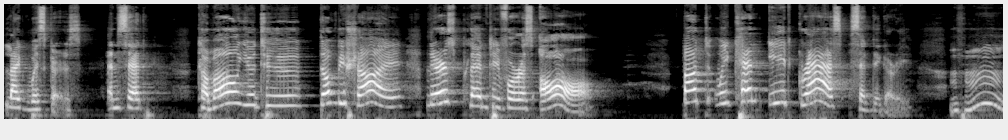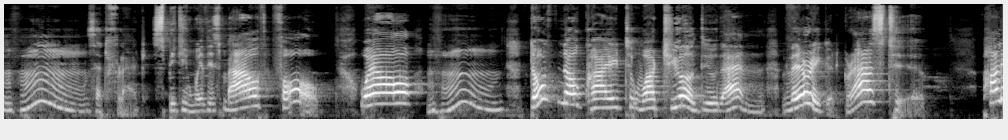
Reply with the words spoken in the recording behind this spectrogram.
like whiskers, and said, Come on, you two, don't be shy. There's plenty for us all. But we can't eat grass, said Diggory. Hmm, hmm, said Fledge, speaking with his mouth full. Well, hmm, don't know quite what you'll do then. Very good grass, too. Polly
